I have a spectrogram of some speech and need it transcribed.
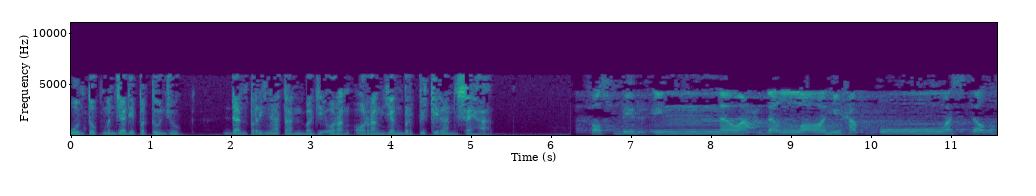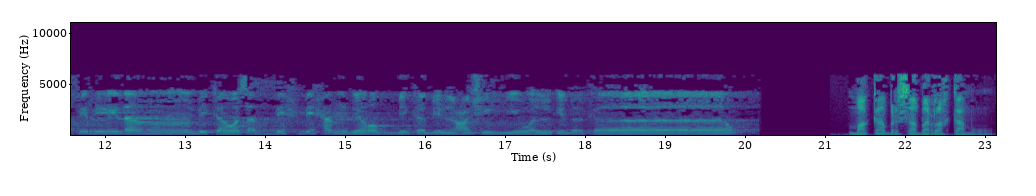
untuk menjadi petunjuk dan peringatan bagi orang-orang yang berpikiran sehat. فاصبر إن وعد الله حق واستغفر لذنبك وسبح بحمد ربك بالعشي والإبكار Maka bersabarlah kamu,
